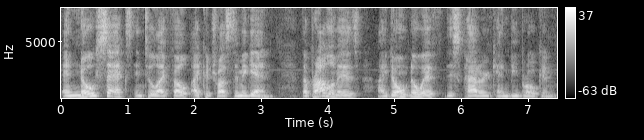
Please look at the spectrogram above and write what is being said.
and no sex until I felt I could trust him again. The problem is, I don't know if this pattern can be broken.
